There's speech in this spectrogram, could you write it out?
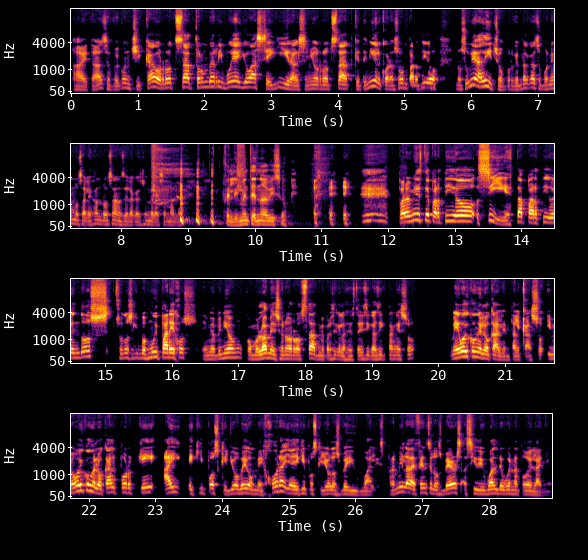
Ahí está, se fue con Chicago, Rodstad, Thornberry. Voy a yo a seguir al señor Rodstad, que tenía el corazón partido. Nos hubiera dicho, porque en tal caso poníamos a Alejandro Sanz de la canción de la semana. Felizmente no aviso. Para mí este partido, sí, está partido en dos. Son dos equipos muy parejos, en mi opinión. Como lo ha mencionado Rodstad, me parece que las estadísticas dictan eso. Me voy con el local en tal caso. Y me voy con el local porque hay equipos que yo veo mejora y hay equipos que yo los veo iguales. Para mí la defensa de los Bears ha sido igual de buena todo el año.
